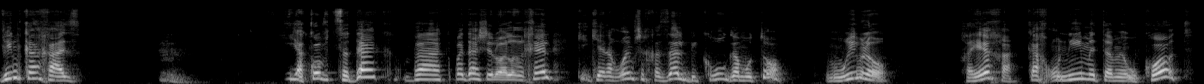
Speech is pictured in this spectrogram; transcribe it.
ואם ככה, אז יעקב צדק בהקפדה שלו על רחל, כי, כי אנחנו רואים שחז"ל ביקרו גם אותו. הם אומרים לו, חייך, כך עונים את המעוקות?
